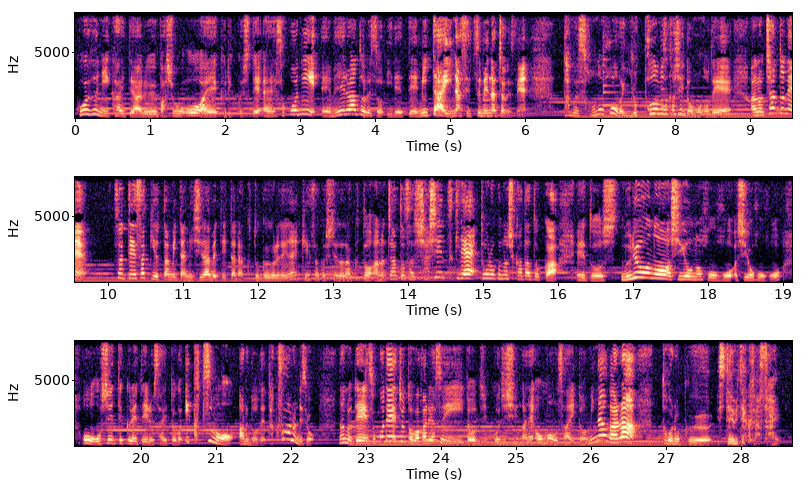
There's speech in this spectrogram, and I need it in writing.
ー、こういうふうに書いてある場所を、えー、クリックして、えー、そこに、えー、メールアドレスを入れてみたいな説明になっちゃうんですね。多分その方がよっぽど難しいと思うのであのちゃんとねそうやってさっき言ったみたいに調べていただくと Google でね検索していただくとあのちゃんとさ写真付きで登録の仕方とか、えーと、無料の使用の方法使用方法を教えてくれているサイトがいくつもあるのでたくさんあるんですよなのでそこでちょっと分かりやすいとご自身がね思うサイトを見ながら登録してみてください。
